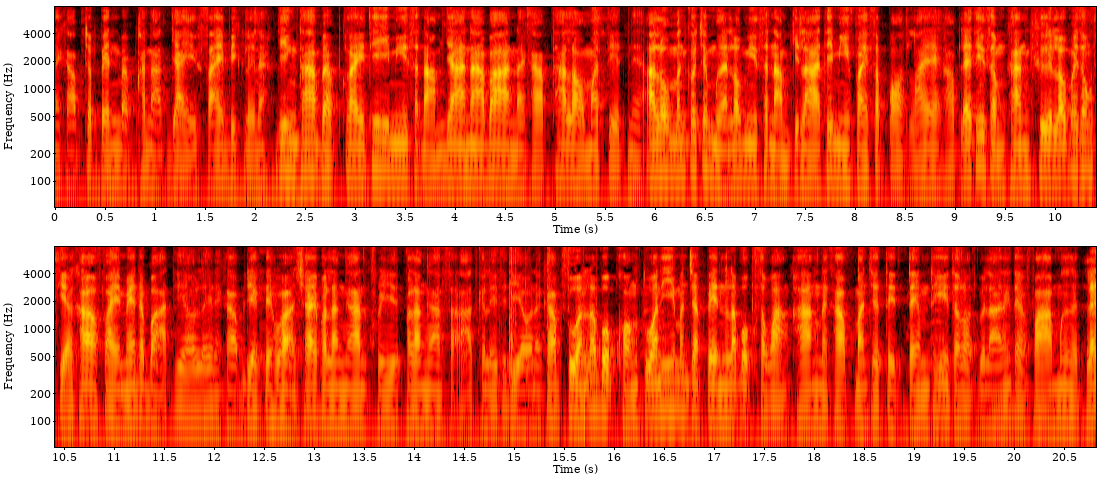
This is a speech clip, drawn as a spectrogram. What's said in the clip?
นะครับ จะเป็นแบบขนาดใหญ่ไซส์บิ๊กเลยนะ ยิ่งถ้าแบบใครที่มีสนามหญ้าหน้าบ้านนะครับ ถ้าเรามาติดเนี่ย อารมณ์มันก็จะเหมือนเรามีสนามกีฬาที่มีไฟสปอตไลท์ครับ และที่สำคัญคือเราไม่ต้องเสียค่าไฟแม้แต่บาทเดียวเลยนะครับ เรียกได้ว่าใช้พลังงานฟรี พลังงานสะอาดกันเลยทีเดียวนะครับ ส่วนระบบของตัวนี้มันจะเป็นระบบสว่างค้างนะครับ มันจะติดเต็มที่ตลอดเวลาตั้งแต่ฟ้ามืด และ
